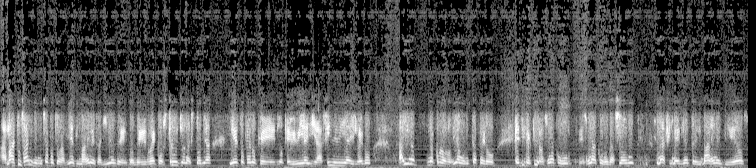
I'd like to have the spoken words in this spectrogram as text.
además tú sales de muchas fotografías, imágenes allí donde donde reconstruyo la historia y esto fue lo que lo que vivía y así vivía y luego hay una, una cronología bonita, pero es divertido, es una, es una conjugación, una sinergia entre imágenes, videos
